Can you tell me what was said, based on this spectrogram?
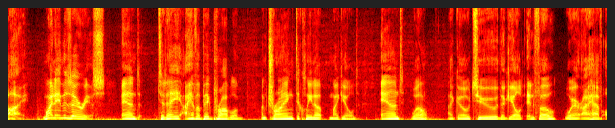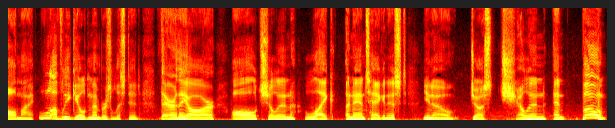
Hi, my name is Airyus, and today I have a big problem. I'm trying to clean up my guild, and, well, I go to the guild info where I have all my lovely guild members listed. There they are, all chilling like an antagonist, you know, just chilling, and boom,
